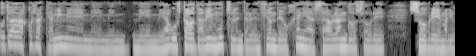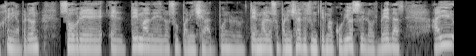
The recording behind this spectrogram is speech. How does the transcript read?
otra de las cosas que a mí me, me, me, me, ha gustado también mucho la intervención de Eugenia, está hablando sobre, sobre María Eugenia, perdón, sobre el tema de los Upanishads. Bueno, el tema de los Upanishads es un tema curioso y los Vedas. Hay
